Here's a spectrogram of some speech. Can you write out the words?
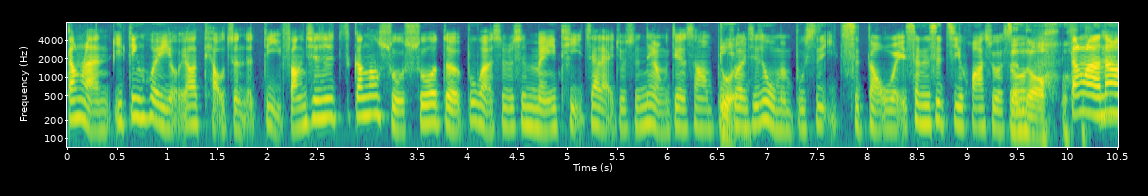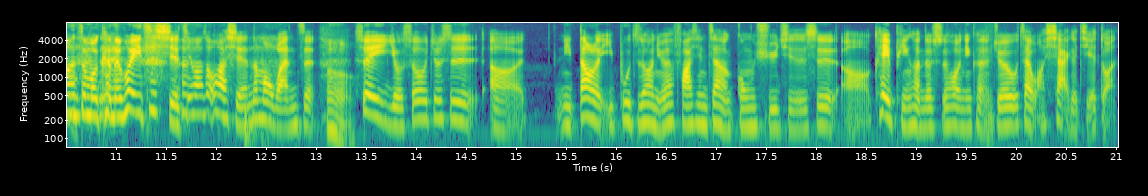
当然一定会有要调整的地方。其实刚刚所说的，不管是不是媒体，再来就是内容电商的部分，其实我们不是一次到位，甚至是计划书的时候，真的哦。当然，当然怎么可能会一次写计划说 哇，写的那么完整？嗯，所以有时候就是呃，你到了一步之后，你会发现这样的供需其实是呃可以平衡的时候，你可能就会再往下一个阶段。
